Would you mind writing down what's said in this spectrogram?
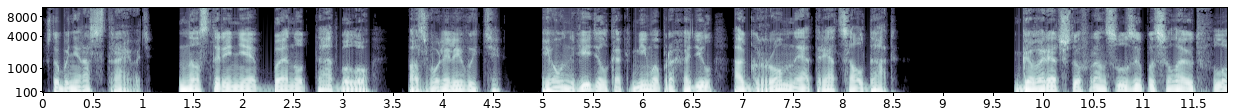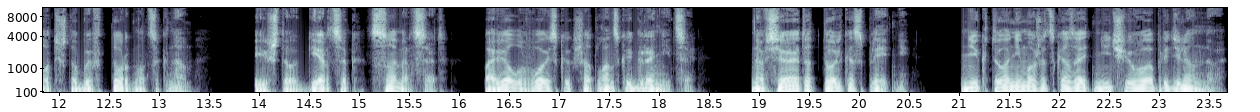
чтобы не расстраивать. Но старине Бену Тадбулу позволили выйти, и он видел, как мимо проходил огромный отряд солдат. Говорят, что французы посылают флот, чтобы вторгнуться к нам, и что герцог Сомерсет повел войско к шотландской границе. Но все это только сплетни. Никто не может сказать ничего определенного.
